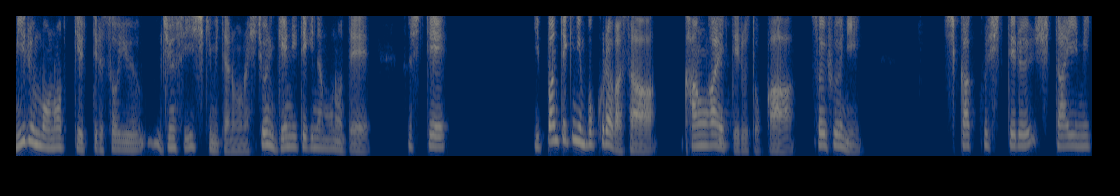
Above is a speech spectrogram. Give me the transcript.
見るものって言ってるそういう純粋意識みたいなものは非常に原理的なもので、そして、一般的に僕らがさ、考えてるとか、そういうふうに知覚してる主体み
